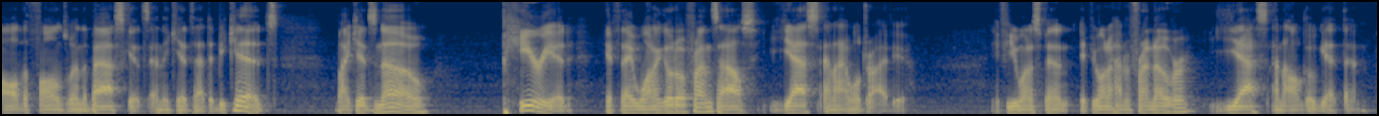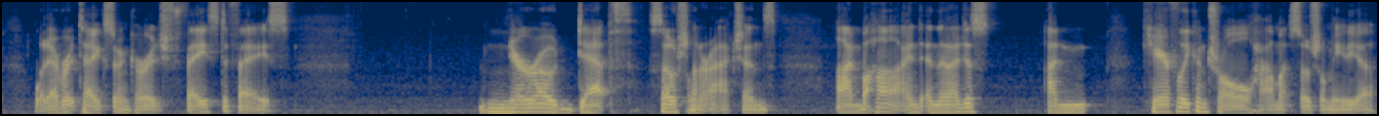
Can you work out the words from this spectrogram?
All the phones were in the baskets, and the kids had to be kids. My kids know, period. If they want to go to a friend's house, yes, and I will drive you. If you want to spend, if you want to have a friend over, yes, and I'll go get them. Whatever it takes to encourage face to face, neuro depth social interactions, I'm behind. And then I just, I carefully control how much social media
